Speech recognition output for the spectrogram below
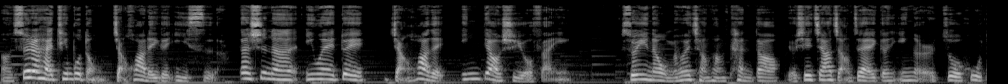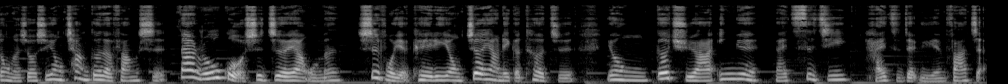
呃，虽然还听不懂讲话的一个意思，但是呢，因为对讲话的音调是有反应。所以呢，我们会常常看到有些家长在跟婴儿做互动的时候是用唱歌的方式。那如果是这样，我们是否也可以利用这样的一个特质，用歌曲啊、音乐来刺激孩子的语言发展？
